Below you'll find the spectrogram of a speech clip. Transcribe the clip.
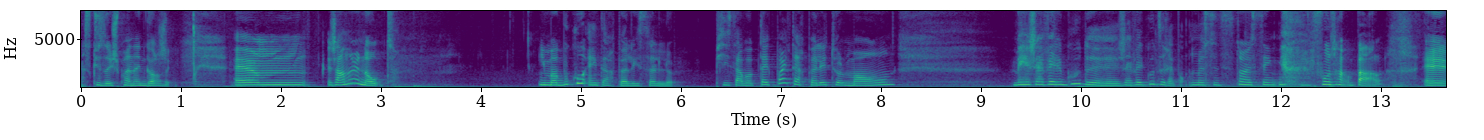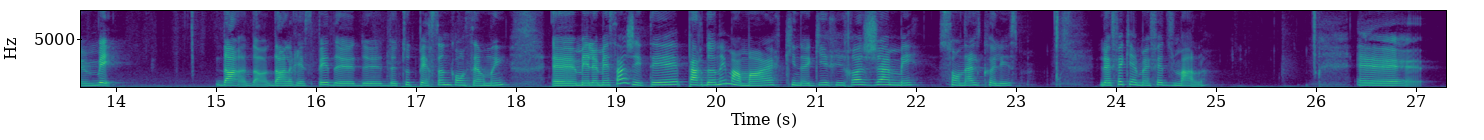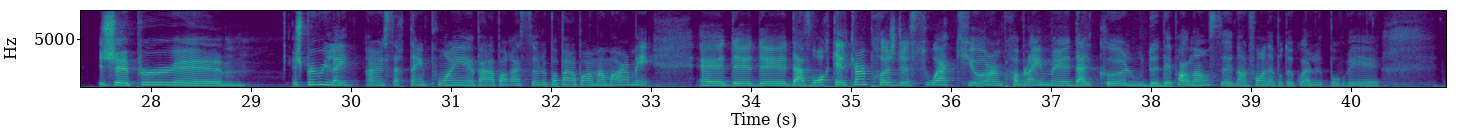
Excusez, je prenais une gorgée. Euh, j'en ai un autre. Il m'a beaucoup interpellé, celle-là. Puis ça va peut-être pas interpeller tout le monde, mais j'avais le goût de j'avais le goût d'y répondre. Je me suis dit, c'est un signe, il faut que j'en parle. Euh, mais dans, le respect de, toute personne concernée. Euh, mais le message était Pardonnez ma mère qui ne guérira jamais son alcoolisme, le fait qu'elle me fait du mal. je peux je peux relate à un certain point euh, par rapport à ça, pas par rapport à ma mère, mais euh, d'avoir quelqu'un proche de soi qui a un problème euh, d'alcool ou de dépendance, dans le fond, à n'importe quoi. Là, pour vrai,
